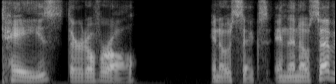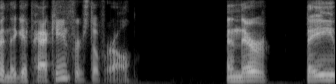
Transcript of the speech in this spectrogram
Toews third overall in 06 and then 07 they get Pat Kane first overall. And they're they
